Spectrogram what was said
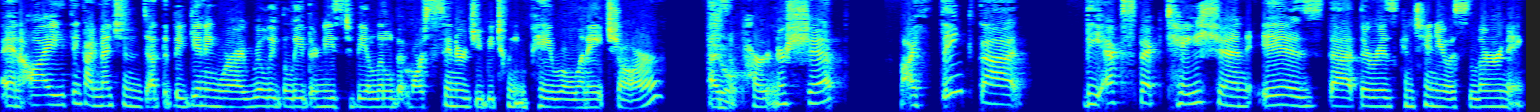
And I think I mentioned at the beginning where I really believe there needs to be a little bit more synergy between payroll and HR as sure. a partnership. I think that the expectation is that there is continuous learning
